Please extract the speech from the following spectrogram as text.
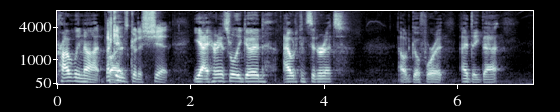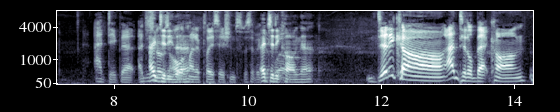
probably not. That game's good as shit. yeah, hearing it's really good. I would consider it. I would go for it. I dig that. I dig that. I just I noticed all that. of mine are PlayStation specific. I Diddy well. Kong that. Diddy Kong. I diddled that Kong.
